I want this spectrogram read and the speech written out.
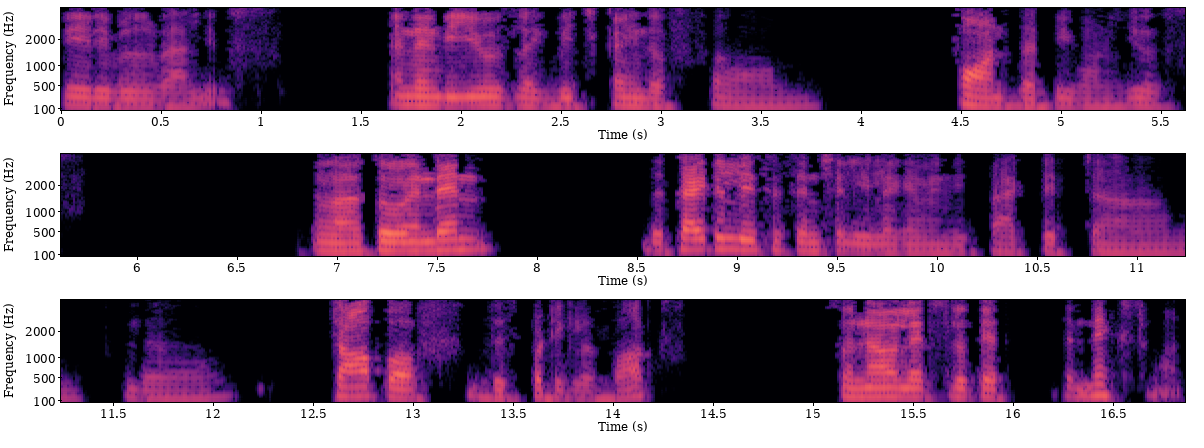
variable values and then we use like which kind of um, font that we want to use. Uh, so and then the title is essentially like I mean we packed it um, the top of this particular box. So now let's look at the next one.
